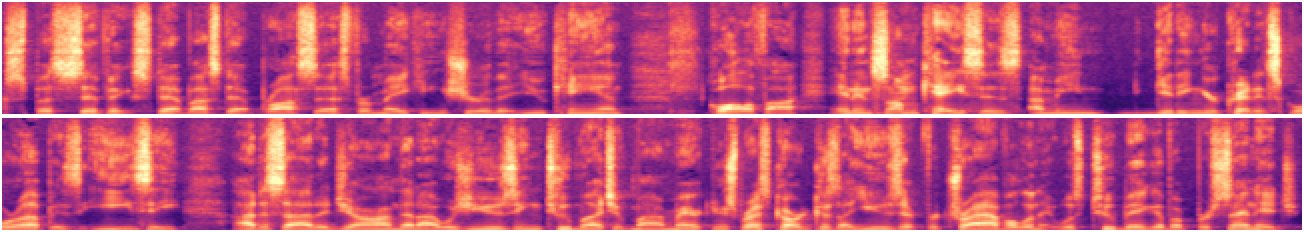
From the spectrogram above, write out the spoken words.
specific step by step process for making sure that you can qualify. And in some cases, I mean, getting your credit score up is easy. I decided, John, that I was using too much of my American Express card because I use it for travel and it was too big of a percentage.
